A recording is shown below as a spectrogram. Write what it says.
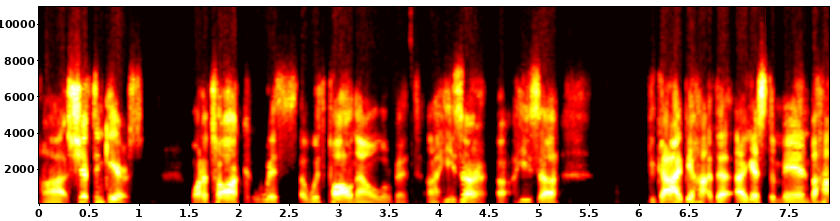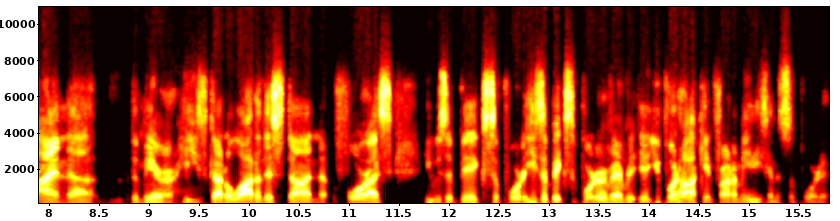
Uh, shifting gears, want to talk with with Paul now a little bit. Uh, he's our uh, he's uh, the guy behind the I guess the man behind the the mirror. He's got a lot of this done for us. He was a big supporter. He's a big supporter of every. You put hockey in front of me he's going to support it.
